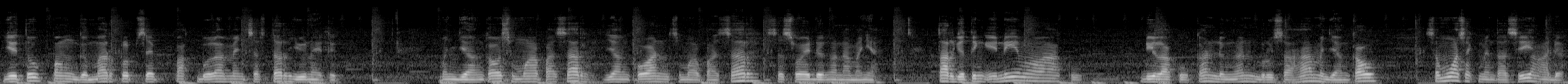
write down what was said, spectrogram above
yaitu penggemar klub sepak bola Manchester United. Menjangkau semua pasar, jangkauan semua pasar sesuai dengan namanya. Targeting ini melaku, dilakukan dengan berusaha menjangkau semua segmentasi yang ada.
